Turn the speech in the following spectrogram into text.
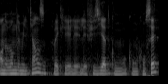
en novembre 2015, avec les, les- les fusillades qu'on qu'on sait.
